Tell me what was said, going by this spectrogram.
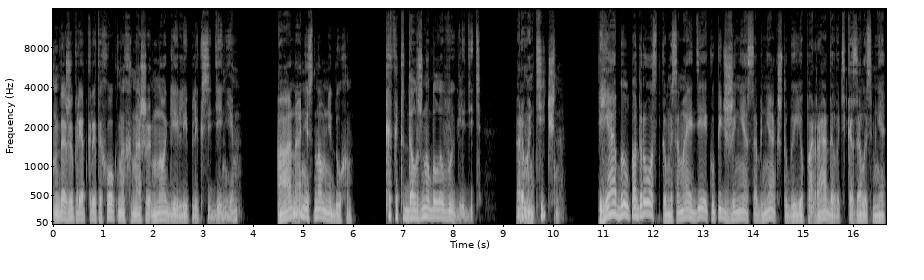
Даже при открытых окнах наши ноги липли к сиденьям. А она ни сном, ни духом. Как это должно было выглядеть? Романтично. Я был подростком, и сама идея купить жене особняк, чтобы ее порадовать, казалась мне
